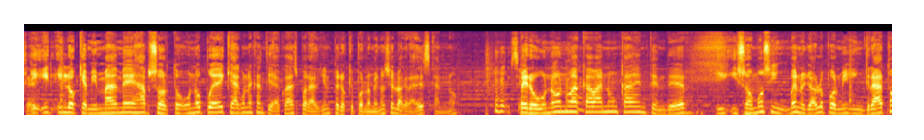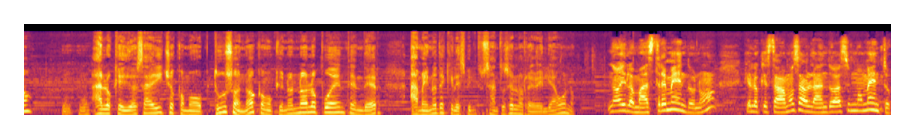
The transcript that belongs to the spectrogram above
Sí. Y, y- y lo que a mí más me deja absorto, uno puede que haga una cantidad de cosas por alguien, pero que por lo menos se lo agradezcan, ¿no? Sí. Pero uno no acaba nunca de entender y, y somos, in- bueno, yo hablo por mí, ingrato a lo que Dios ha dicho como obtuso, ¿no? Como que uno no lo puede entender a menos de que el Espíritu Santo se lo revele a uno. No, y lo más tremendo, ¿no? Que lo que estábamos hablando hace un momento,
